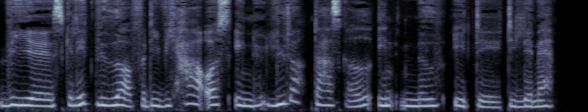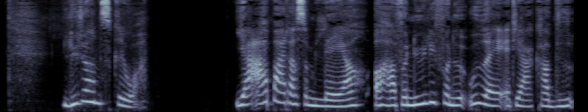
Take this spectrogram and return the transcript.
Vi øh, skal lidt videre, fordi vi har også en lytter, der har skrevet ind med et øh, dilemma. Lytteren skriver, Jeg arbejder som lærer og har for nylig fundet ud af, at jeg er gravid.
